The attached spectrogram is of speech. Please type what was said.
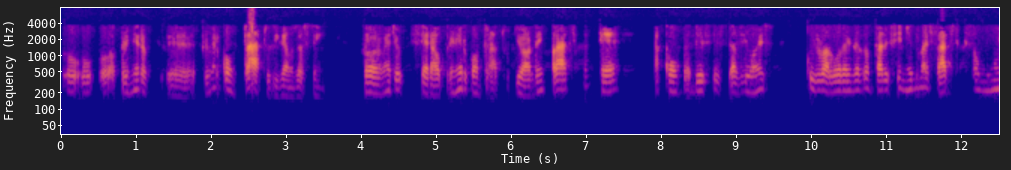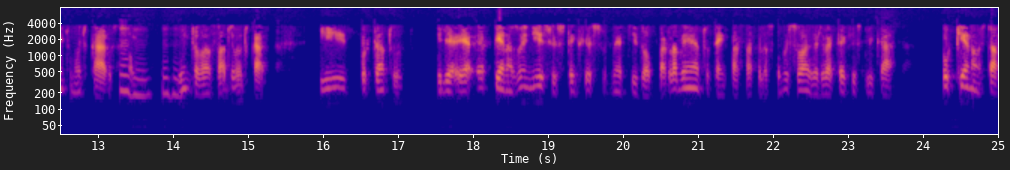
o, o, a primeira, uh, primeiro contrato, digamos assim, provavelmente será o primeiro contrato de ordem prática, é a compra desses aviões cujo valor ainda não está definido, mas sabe-se que são muito, muito caros, uhum, são uhum. muito avançados e muito caros. E, portanto, ele é, é, apenas o início, isso tem que ser submetido ao parlamento, tem que passar pelas comissões, ele vai ter que explicar por que não está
